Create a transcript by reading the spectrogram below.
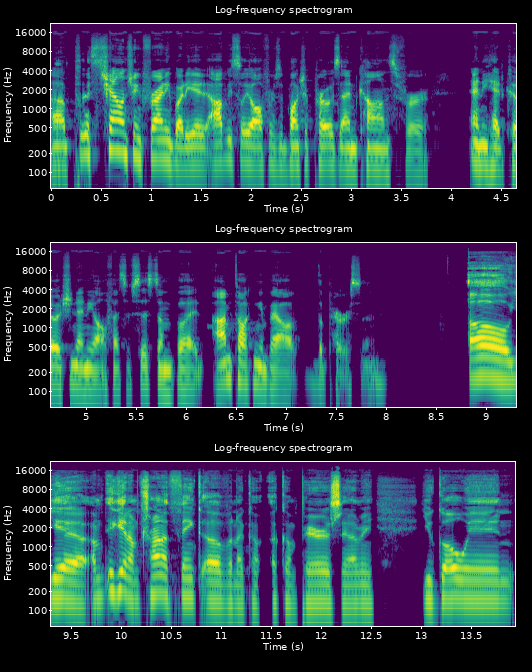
Uh, it's challenging for anybody. It obviously offers a bunch of pros and cons for any head coach in any offensive system. But I'm talking about the person. Oh yeah. I'm again. I'm trying to think of an, a, a comparison. I mean, you go in.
